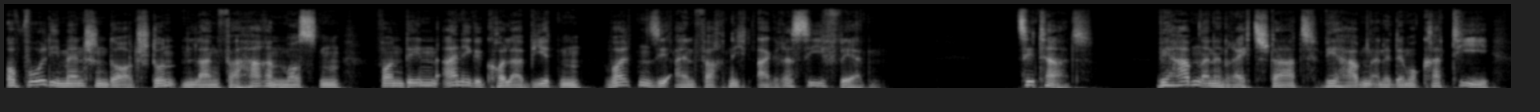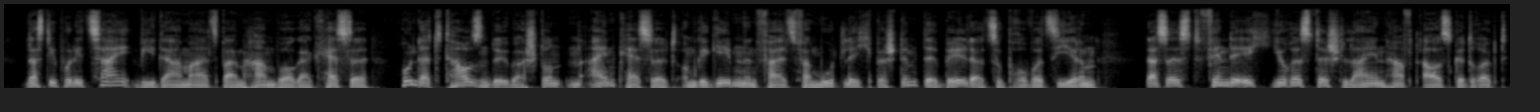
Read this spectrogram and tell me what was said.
Obwohl die Menschen dort stundenlang verharren mussten, von denen einige kollabierten, wollten sie einfach nicht aggressiv werden. Zitat Wir haben einen Rechtsstaat, wir haben eine Demokratie, dass die Polizei, wie damals beim Hamburger Kessel, Hunderttausende über Stunden einkesselt, um gegebenenfalls vermutlich bestimmte Bilder zu provozieren, das ist, finde ich, juristisch laienhaft ausgedrückt,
